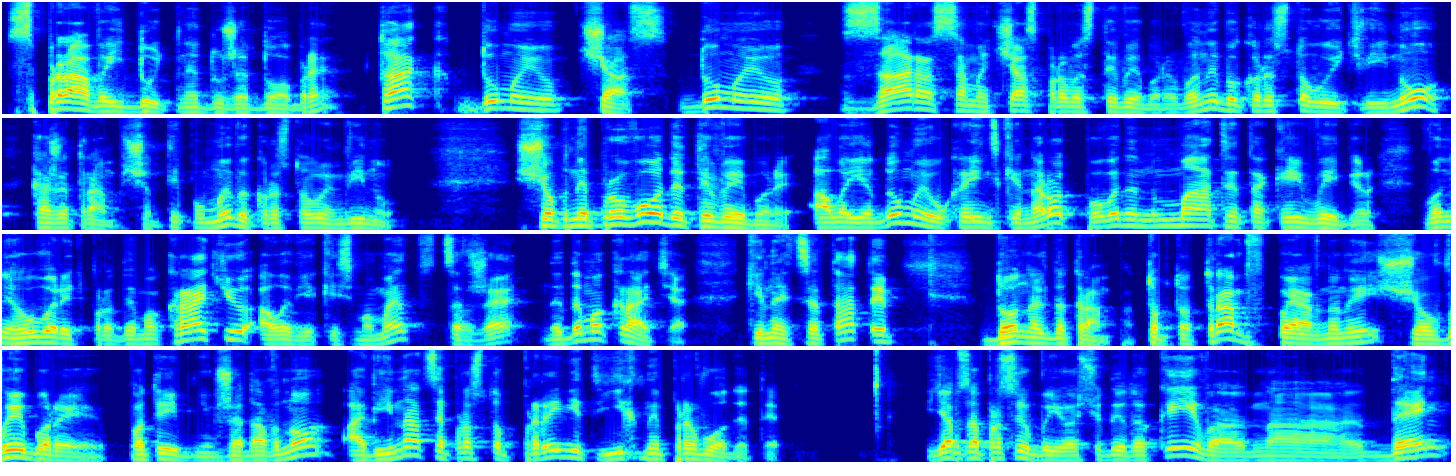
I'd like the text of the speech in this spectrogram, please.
Справи йдуть не дуже добре. Так, думаю, час. Думаю, зараз саме час провести вибори. Вони використовують війну, каже Трамп. Що типу, ми використовуємо війну, щоб не проводити вибори. Але я думаю, український народ повинен мати такий вибір. Вони говорять про демократію, але в якийсь момент це вже не демократія. Кінець цитати Дональда Трампа. Тобто Трамп впевнений, що вибори потрібні вже давно, а війна це просто привід їх не приводити. Я б запросив би його сюди до Києва на день.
